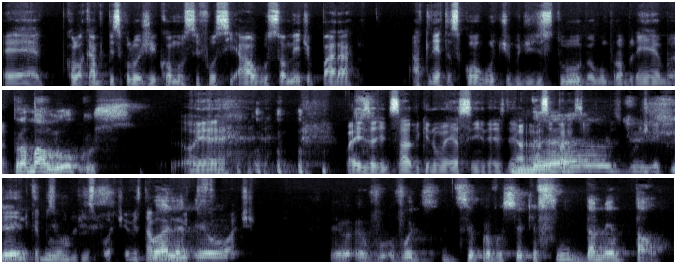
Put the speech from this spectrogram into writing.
é, colocava psicologia como se fosse algo somente para atletas com algum tipo de distúrbio, algum problema. Para malucos. É. Mas a gente sabe que não é assim, né? A, não, separação de psicologia clínica, psicologia esportiva está Olha, muito eu, forte. Eu, eu vou dizer para você que é fundamental.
